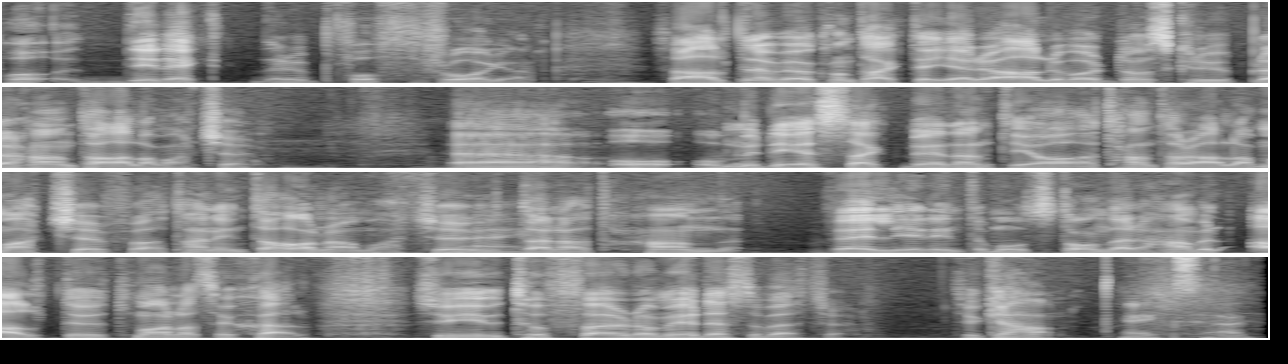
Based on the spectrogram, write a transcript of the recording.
på, direkt när du får förfrågan. Så alltid när vi har kontaktat Jerry har det aldrig varit någon skrupler, han tar alla matcher. Eh, och, och med det sagt menar inte jag att han tar alla matcher för att han inte har några matcher Nej. utan att han väljer inte motståndare. Han vill alltid utmana sig själv. Så ju tuffare de är desto bättre, tycker han. Exakt.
